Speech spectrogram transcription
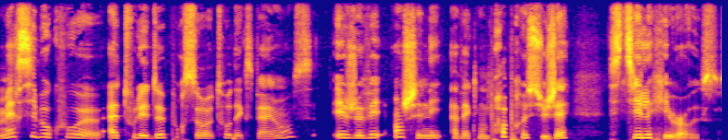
Merci beaucoup euh, à tous les deux pour ce retour d'expérience et je vais enchaîner avec mon propre sujet, Steel Heroes.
